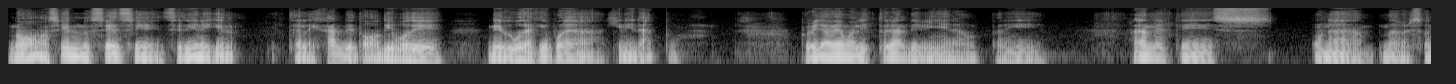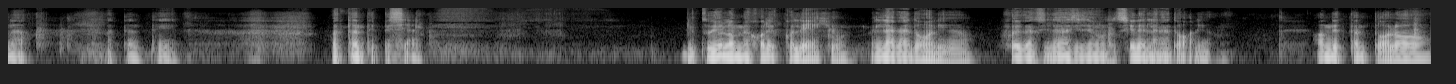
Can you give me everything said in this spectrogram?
No, si no sé, se, se tiene que alejar de todo tipo de, de dudas que pueda generar. Pero ya vemos el historial de Piñera, y realmente es una, una persona bastante, bastante especial. Estudió en los mejores colegios, en la católica, fue casi, casi en la católica, donde están todos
